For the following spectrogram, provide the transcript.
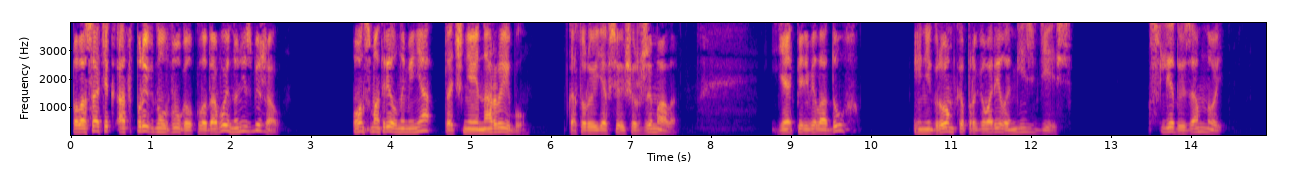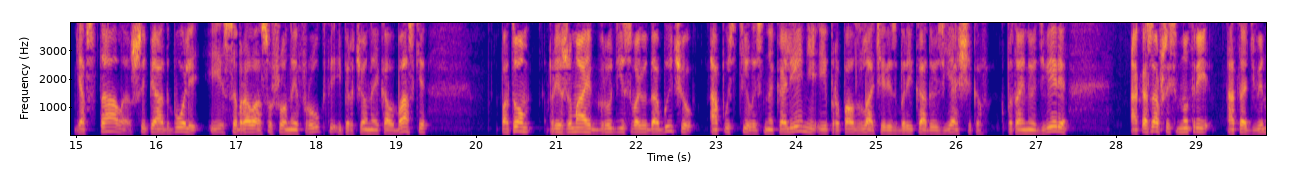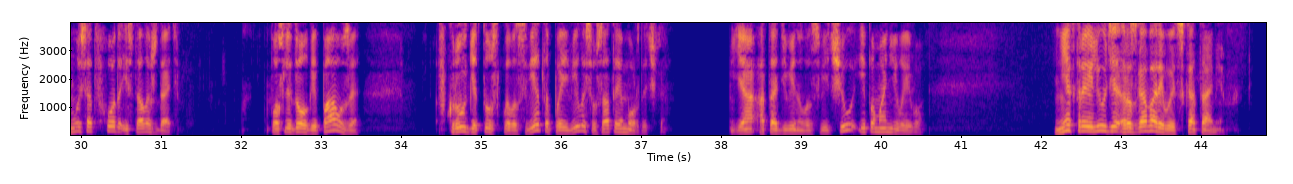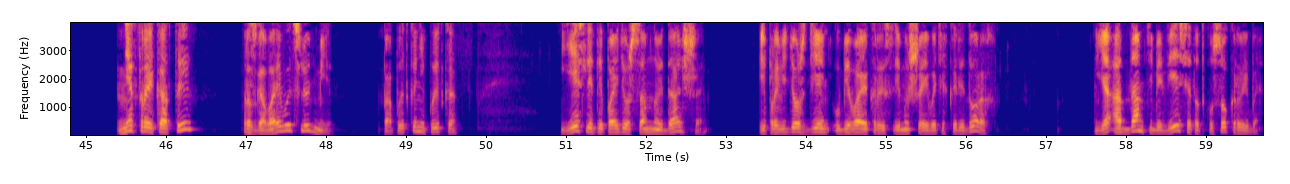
Полосатик отпрыгнул в угол кладовой, но не сбежал. Он смотрел на меня, точнее на рыбу, которую я все еще сжимала. Я перевела дух и негромко проговорила «не здесь». «Следуй за мной». Я встала, шипя от боли, и собрала сушеные фрукты и перченые колбаски. Потом, прижимая к груди свою добычу, опустилась на колени и проползла через баррикаду из ящиков к потайной двери. Оказавшись внутри, отодвинулась от входа и стала ждать. После долгой паузы в круге тусклого света появилась усатая мордочка. Я отодвинула свечу и поманила его. Некоторые люди разговаривают с котами. Некоторые коты разговаривают с людьми. Попытка не пытка. Если ты пойдешь со мной дальше и проведешь день, убивая крыс и мышей в этих коридорах, я отдам тебе весь этот кусок рыбы.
